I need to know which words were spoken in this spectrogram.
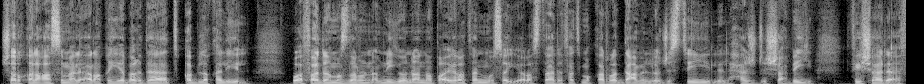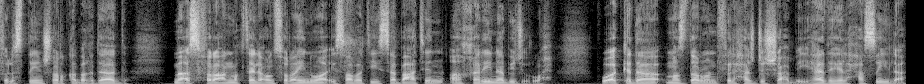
شرق العاصمة العراقية بغداد قبل قليل. وأفاد مصدر أمني أن طائرة مسيرة استهدفت مقر الدعم اللوجستي للحشد الشعبي في شارع فلسطين شرق بغداد. ما أسفر عن مقتل عنصرين وإصابة سبعة آخرين بجروح وأكد مصدر في الحشد الشعبي هذه الحصيلة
